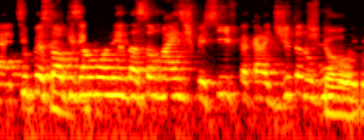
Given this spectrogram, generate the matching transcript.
É, se o pessoal quiser uma orientação mais específica, cara, digita no Show. Google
